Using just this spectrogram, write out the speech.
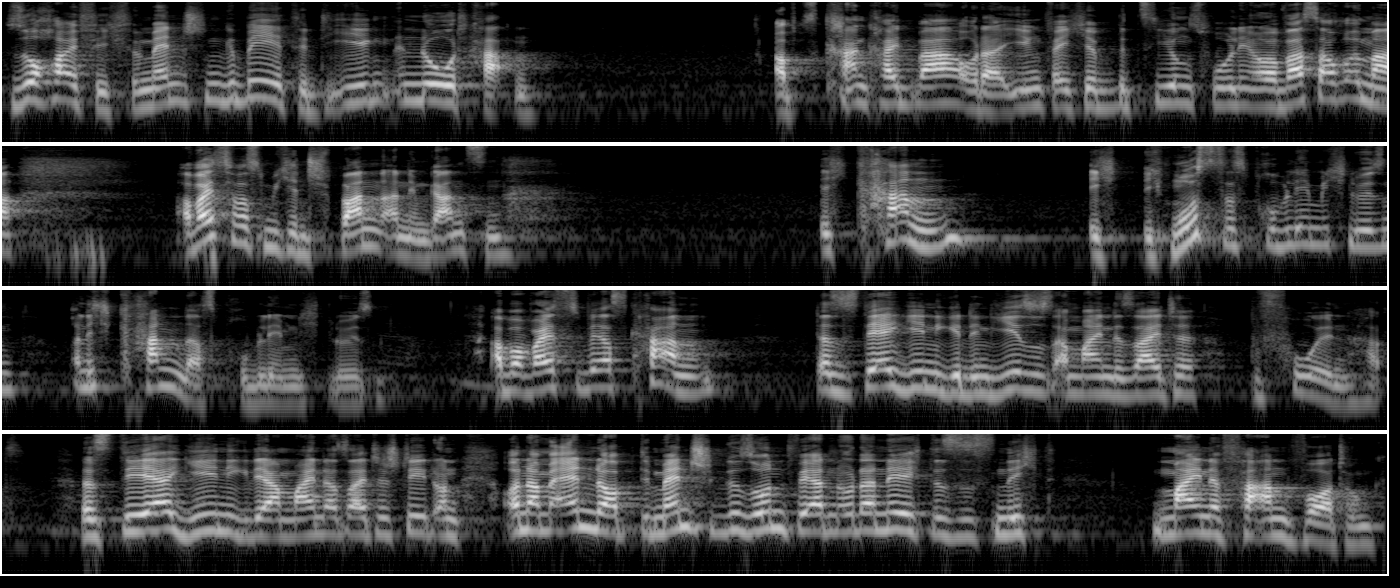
so häufig für Menschen gebetet, die irgendeine Not hatten ob es Krankheit war oder irgendwelche Beziehungsprobleme oder was auch immer. Aber weißt du, was mich entspannt an dem Ganzen? Ich kann, ich, ich muss das Problem nicht lösen und ich kann das Problem nicht lösen. Aber weißt du, wer es kann? Das ist derjenige, den Jesus an meine Seite befohlen hat. Das ist derjenige, der an meiner Seite steht. Und, und am Ende, ob die Menschen gesund werden oder nicht, das ist nicht meine Verantwortung.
